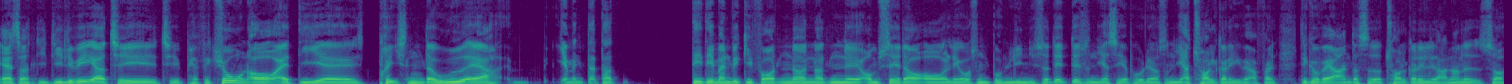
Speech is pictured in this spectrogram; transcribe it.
altså de, de leverer til, til perfektion, og at de øh, prisen derude er, jamen der, der, det er det, man vil give for den, når, når den øh, omsætter og laver sådan en bundlinje. Så det, det er sådan, jeg ser på det, og sådan, jeg tolker det i hvert fald. Det kan jo være, at andre sidder og tolker det lidt anderledes, så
